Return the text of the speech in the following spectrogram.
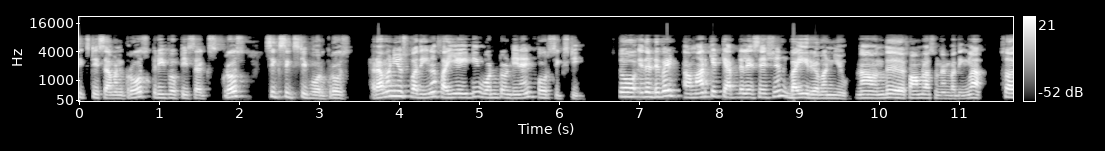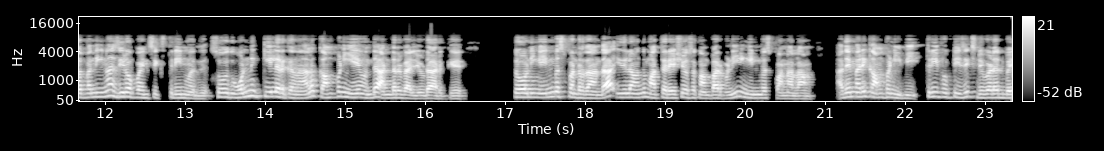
sixty seven crores three fifty six crores six sixty four crores revenues பாத்தீங்கன்னா five eighty one twenty nine four sixty so இதை divide market capitalisation by revenue நான் வந்து ஃபார்முலா சொன்னேன் பாத்தீங்களா ஸோ அது பார்த்தீங்கன்னா ஜீரோ பாயிண்ட் சிக்ஸ் த்ரீன்னு வருது. ஸோ இது ஒன்று கீழே இருக்கிறதுனால கம்பெனியே வந்து அண்டர் வேல்யூடா இருக்கு. ஸோ நீங்கள் இன்வெஸ்ட் பண்ணுறதா இருந்தால் இதில் வந்து மற்ற ரேஷியோஸை கம்பேர் பண்ணி நீங்கள் இன்வெஸ்ட் பண்ணலாம். அதே மாதிரி company P three fifty six divided by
